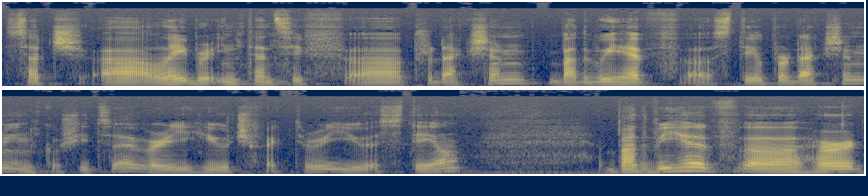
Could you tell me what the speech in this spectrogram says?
such uh, labor-intensive uh, production. But we have uh, steel production in Košice, a very huge factory, U.S. Steel. But we have heard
